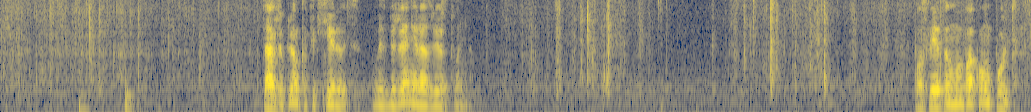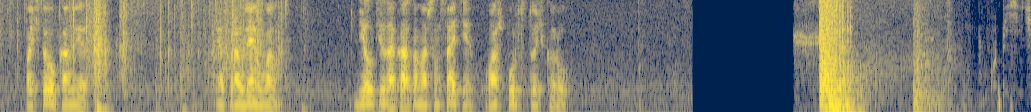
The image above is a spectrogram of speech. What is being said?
Также пленка фиксируется в избежании развертывания. После этого мы упаковываем пульт в почтовый конверт и отправляем вам. Делайте заказ на нашем сайте вашпульт.ру купить.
